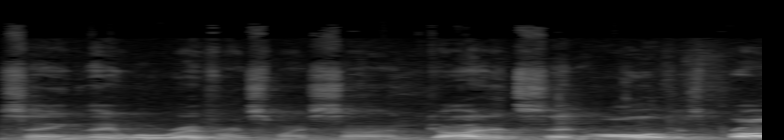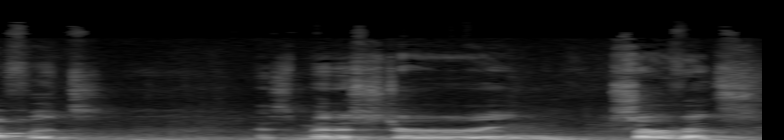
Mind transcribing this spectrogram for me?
saying, They will reverence my son. God had sent all of his prophets, his ministering servants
